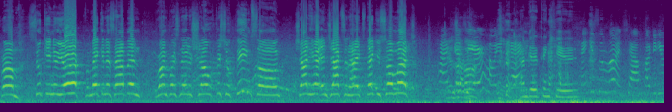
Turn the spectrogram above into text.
from Suki, New York for making this happen. The Rhyme Impersonator Show official theme song shot here in Jackson Heights. Thank you so much. Hi, Yes, Shazia. How are you today? I'm good, thank you. Thank you so much. Uh, how did you,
